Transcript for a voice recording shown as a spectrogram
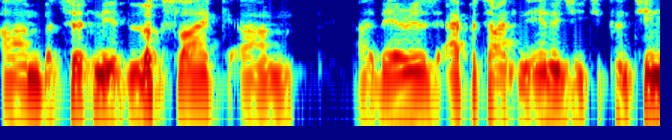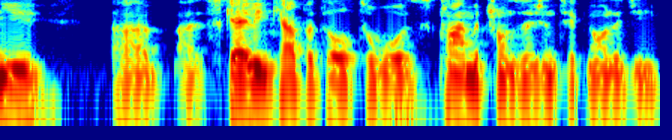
Um, but certainly, it looks like um, uh, there is appetite and energy to continue uh, uh, scaling capital towards climate transition technology.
